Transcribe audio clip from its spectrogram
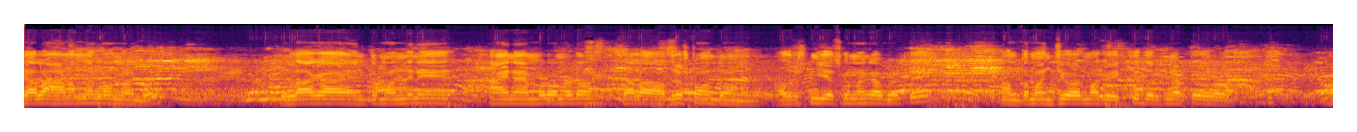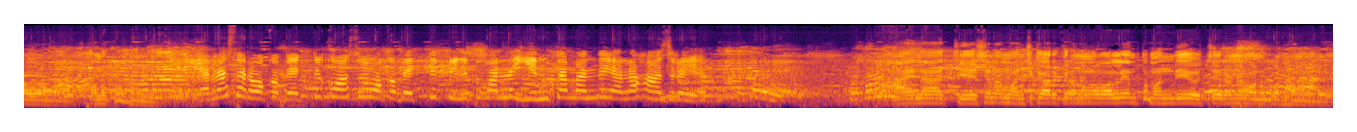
చాలా ఆనందంగా ఉందండి. ఇలాగా ఇంతమందిని ఆయన ఎంబడి ఉండడం చాలా అదృష్టవంతం ఉంది అదృష్టం చేసుకున్నాం కాబట్టి అంత మంచివారు మాకు వ్యక్తి దొరికినట్టు అనుకున్నాను ఎలా సార్ ఒక వ్యక్తి కోసం ఒక వ్యక్తి పిలుపు వల్ల ఇంతమంది ఎలా హాజరయ్యారు? ఆయన చేసిన మంచి కార్యక్రమాల వల్ల ఇంతమంది వచ్చారని మేము అనుకుంటున్నామండి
